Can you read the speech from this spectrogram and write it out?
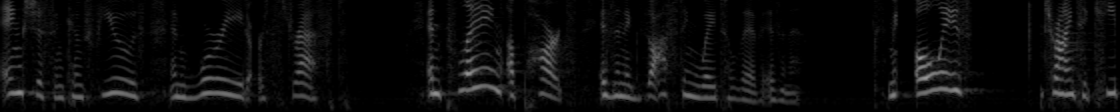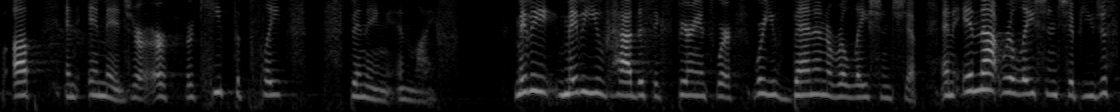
anxious and confused and worried or stressed. And playing a part is an exhausting way to live, isn't it? I mean, always trying to keep up an image or, or, or, keep the plates spinning in life. Maybe, maybe you've had this experience where, where you've been in a relationship, and in that relationship, you just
